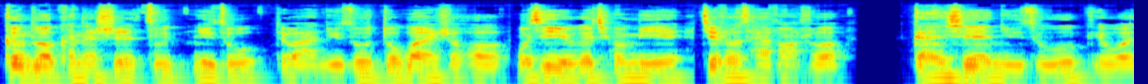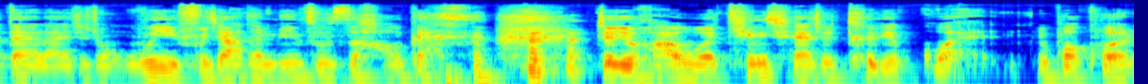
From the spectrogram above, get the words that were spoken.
更多可能是足女足，对吧？女足夺冠的时候，我记得有个球迷接受采访说：“感谢女足给我带来这种无以复加的民族自豪感。”这句话我听起来就特别怪。就包括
